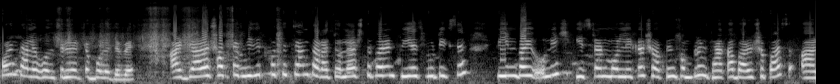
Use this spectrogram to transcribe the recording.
করেন তাহলে হোলসেল রেটটা বলে দেবে। আর যারা শপটা ভিজিট করতে চান তারা চলে আসতে পারেন পিএস বুটিক্সে তিন বাই উনিশ eastern Mallika shopping complex Dhaka বারোশো পাঁচ। আর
